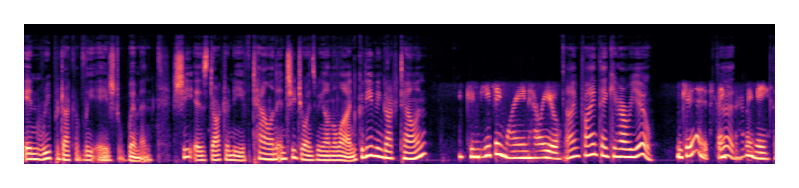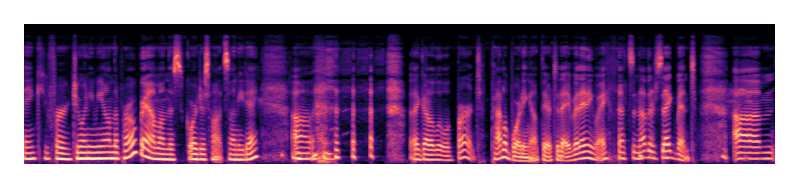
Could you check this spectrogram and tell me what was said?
in reproductively aged women. She is Dr. Neve Tallon, and she joins me on the line. Good evening, Dr. Tallon. Good evening, Maureen. How are you? I'm fine. Thank you. How are you? Good. Thanks Good. for having me. Thank you for joining me on the program on this gorgeous, hot, sunny day. Mm-hmm. Uh, I got a little burnt paddleboarding out there today, but anyway, that's another segment. Um,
